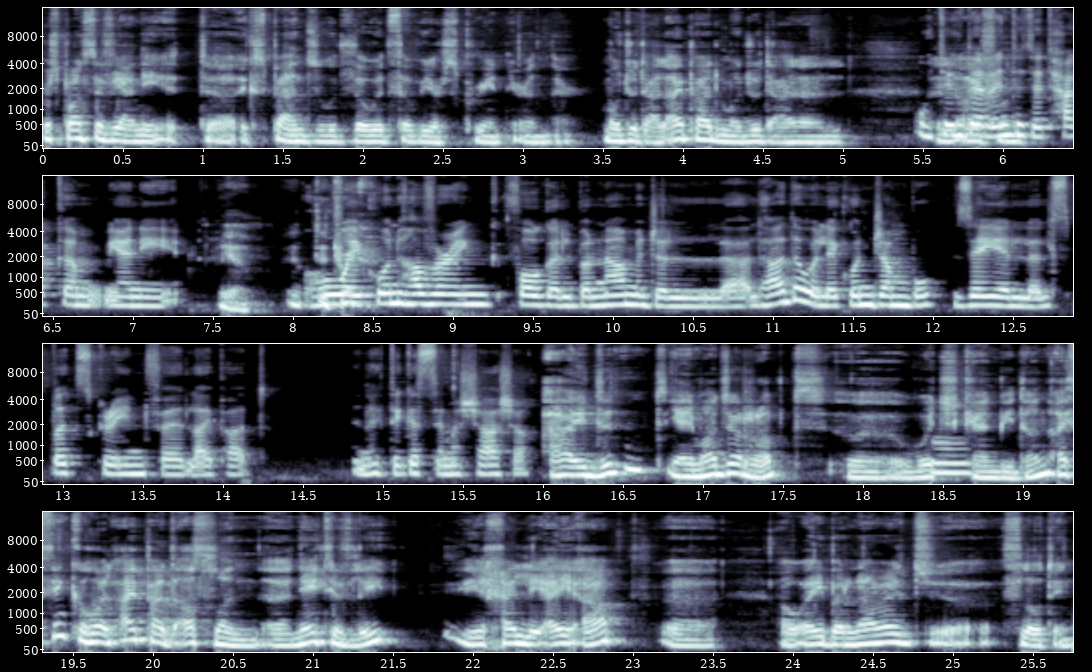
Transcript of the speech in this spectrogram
responsive يعني it uh, expands with the width of your screen here and there موجود على الايباد موجود على ال وتقدر الآيفون. انت تتحكم يعني yeah It- هو it- يكون hovering فوق البرنامج ال- هذا ولا يكون جنبه زي السبليت سكرين في الايباد إنك تقسم الشاشة. I didn't يعني ما جربت uh, which can be done. I think هو الآيباد أصلا uh, natively يخلي أي app uh, أو أي برنامج uh, floating.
